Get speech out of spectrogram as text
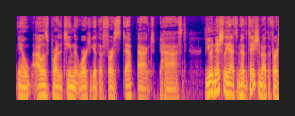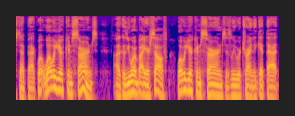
You know, I was part of the team that worked to get the First Step Act passed you initially had some hesitation about the First Step Act. What what were your concerns? Because uh, you weren't by yourself. What were your concerns as we were trying to get that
